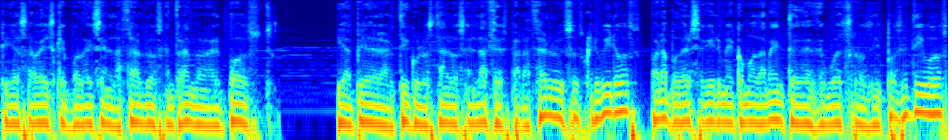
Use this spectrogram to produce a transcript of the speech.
que ya sabéis que podéis enlazarlos entrando en el post y al pie del artículo están los enlaces para hacerlo y suscribiros para poder seguirme cómodamente desde vuestros dispositivos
